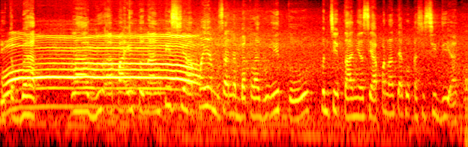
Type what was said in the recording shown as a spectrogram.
ditebak Wah. lagu apa itu nanti siapa yang bisa nebak lagu itu penciptanya siapa nanti aku kasih CD aku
